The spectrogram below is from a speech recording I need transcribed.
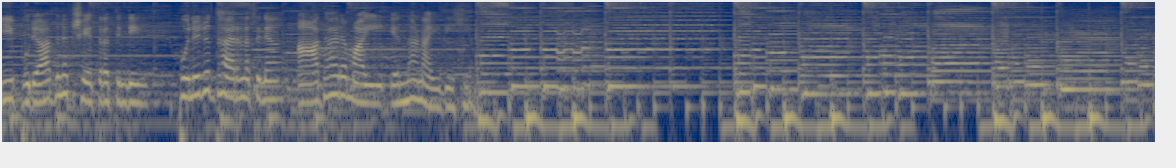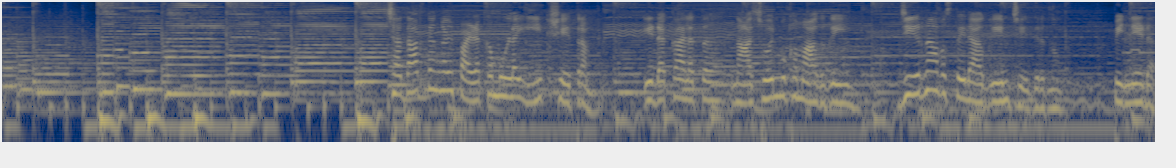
ഈ പുരാതന ക്ഷേത്രത്തിന്റെ പുനരുദ്ധാരണത്തിന് ആധാരമായി എന്നാണ് ഐതിഹ്യം. ശതാബ്ദങ്ങൾ പഴക്കമുള്ള ഈ ക്ഷേത്രം ഇടക്കാലത്ത് നാശോന്മുഖമാകുകയും ജീർണാവസ്ഥയിലാകുകയും ചെയ്തിരുന്നു. പിന്നീട്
